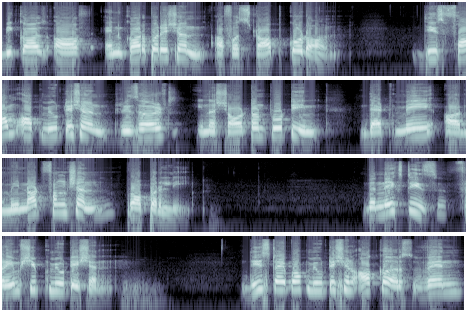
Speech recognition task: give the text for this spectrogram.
because of incorporation of a stop codon. This form of mutation results in a shortened protein that may or may not function properly. The next is frame shift mutation. This type of mutation occurs when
